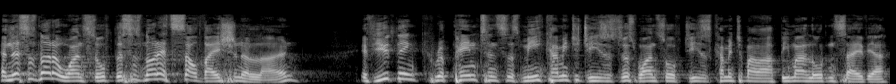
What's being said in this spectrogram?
And this is not a once off. This is not at salvation alone. If you think repentance is me coming to Jesus just once off, Jesus come into my life, be my Lord and Savior,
